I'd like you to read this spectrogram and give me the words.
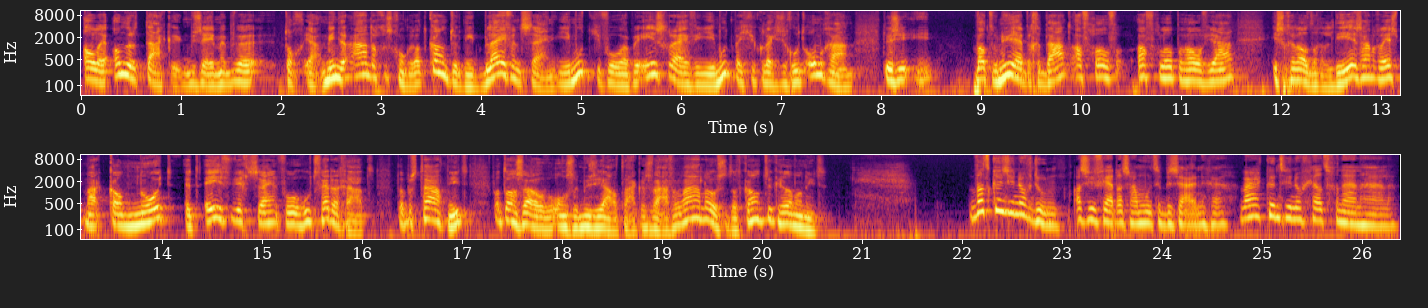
allerlei andere taken in het museum hebben we toch ja, minder aandacht geschonken. Dat kan natuurlijk niet blijvend zijn. Je moet je voorwerpen inschrijven, je moet met je collectie goed omgaan. Dus je, wat we nu hebben gedaan het afgelopen, half jaar... is geweldig leerzaam geweest, maar kan nooit het evenwicht zijn... voor hoe het verder gaat. Dat bestaat niet, want dan zouden we onze museaaltaken zwaar verwaarlozen. Dat kan natuurlijk helemaal niet. Wat kunt u nog doen als u verder zou moeten bezuinigen? Waar kunt u nog geld vandaan halen?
